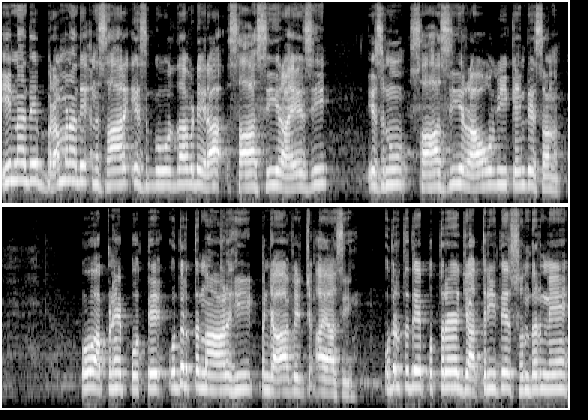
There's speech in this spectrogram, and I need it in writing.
ਇਹਨਾਂ ਦੇ ਬ੍ਰਾਹਮਣਾਂ ਦੇ ਅਨੁਸਾਰ ਇਸ ਗੋਤ ਦਾ ਵਡੇਰਾ ਸਾਹਸੀ ਰਾਏ ਸੀ। ਇਸ ਨੂੰ ਸਾਹਸੀ ਰਾਓ ਵੀ ਕਹਿੰਦੇ ਸਨ। ਉਹ ਆਪਣੇ ਪੋਤੇ ਉਦਰਤ ਨਾਲ ਹੀ ਪੰਜਾਬ ਵਿੱਚ ਆਇਆ ਸੀ। ਉਦਰਤ ਦੇ ਪੁੱਤਰ ਯਾਤਰੀ ਤੇ ਸੁੰਦਰ ਨੇ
